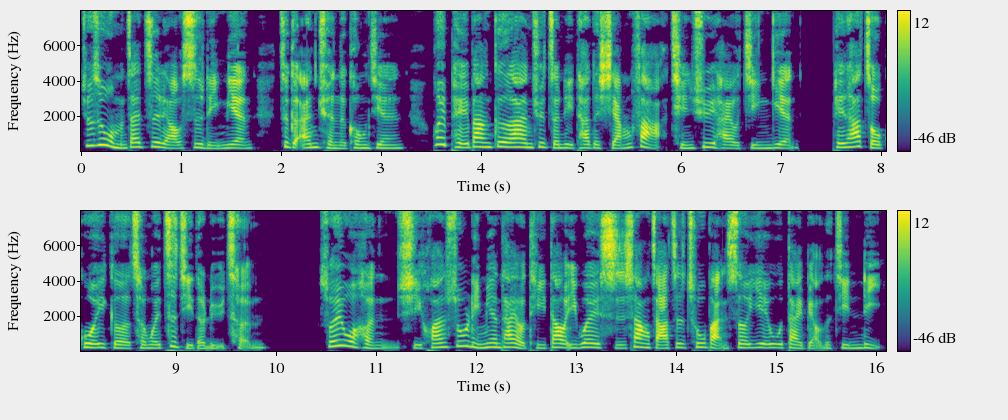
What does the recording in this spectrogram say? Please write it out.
就是我们在治疗室里面这个安全的空间，会陪伴个案去整理他的想法、情绪还有经验，陪他走过一个成为自己的旅程。所以我很喜欢书里面他有提到一位时尚杂志出版社业务代表的经历，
